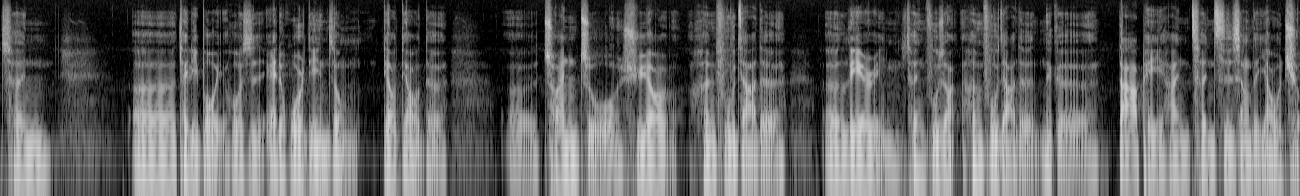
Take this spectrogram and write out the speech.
成呃 Teddy Boy 或是 Edwardian 这种调调的呃穿着，需要很复杂的。呃，layering 很复杂、很复杂的那个搭配和层次上的要求，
